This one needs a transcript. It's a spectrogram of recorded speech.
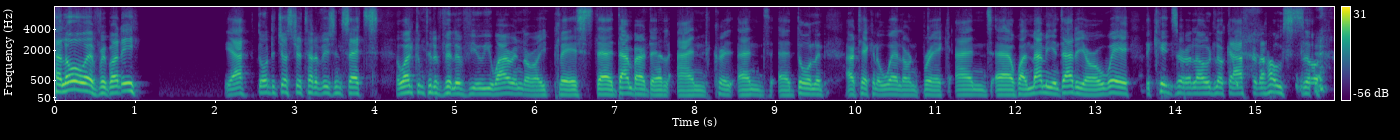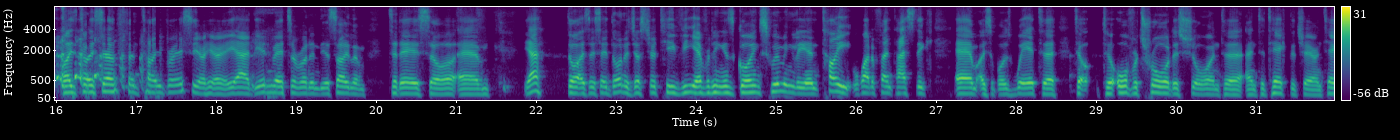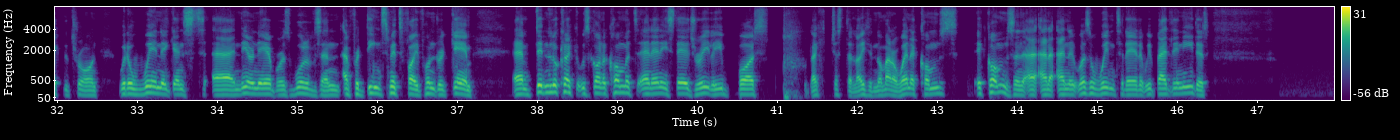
Hello, everybody. Yeah, don't adjust your television sets. Welcome to the Villa View. You are in the right place. Uh, Dan Bardell and and uh, Dolan are taking a well-earned break, and uh, while Mammy and Daddy are away, the kids are allowed look after the house. So myself and Ty Bracy are here. Yeah, the inmates are running the asylum today. So um, yeah, as I said, don't adjust your TV. Everything is going swimmingly and tight. What a fantastic, um, I suppose, way to to to overthrow this show and to and to take the chair and take the throne with a win against uh, near neighbours Wolves and and for Dean Smith's 500 game. Um, didn't look like it was going to come at, at any stage really, but like just delighted. No matter when it comes, it comes, and and and it was a win today that we badly needed.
